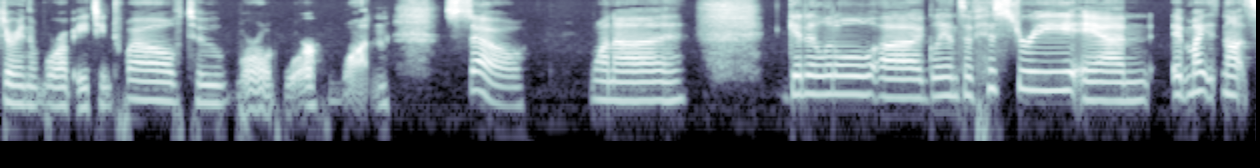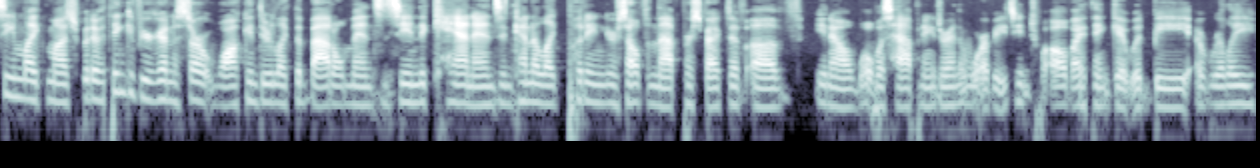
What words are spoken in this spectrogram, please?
during the war of 1812 to world war one so wanna get a little uh, glance of history and it might not seem like much but i think if you're going to start walking through like the battlements and seeing the cannons and kind of like putting yourself in that perspective of you know what was happening during the war of 1812 i think it would be a really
